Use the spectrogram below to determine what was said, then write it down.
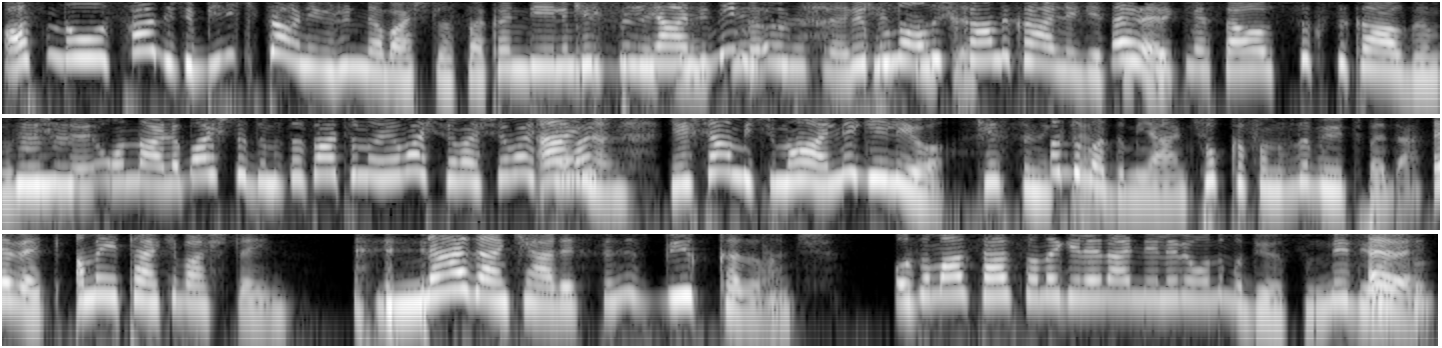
aslında o sadece bir iki tane ürünle başlasak hani diyelim ki Kesinlikle, yani değil mi kesinlikle, ve kesinlikle. bunu alışkanlık haline getirsek Evet. mesela sık sık aldığımız Hı hı. işte onlarla başladığımızda zaten o yavaş yavaş yavaş yavaş Aynen. yaşam biçimi haline geliyor. Kesinlikle. Adım adım yani çok kafamızda büyütmeden. Evet ama yeter ki başlayın. Nereden kar etseniz büyük kazanç. O zaman sen sana gelen annelere onu mu diyorsun? Ne diyorsun?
